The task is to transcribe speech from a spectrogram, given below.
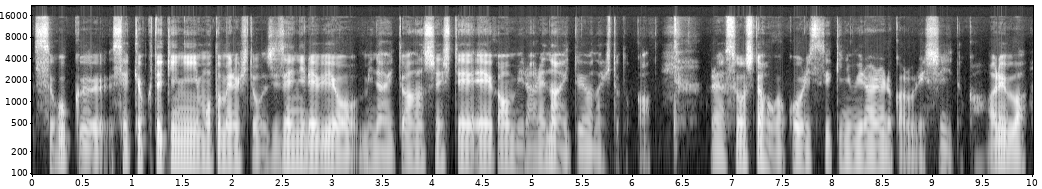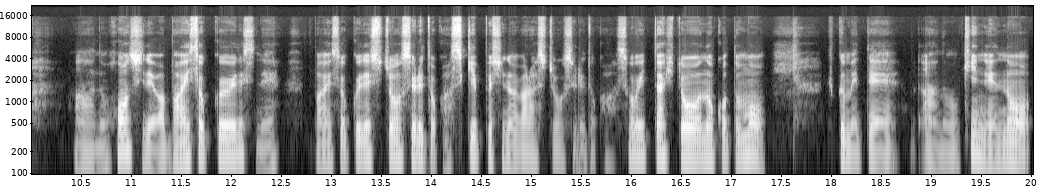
すごく積極的に求める人を、事前にレビューを見ないと安心して映画を見られないというような人とか、あるいはそうした方が効率的に見られるから嬉しいとか、あるいは、あの、本誌では倍速ですね。倍速で視聴するとか、スキップしながら視聴するとか、そういった人のことも含めて、あの、近年の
